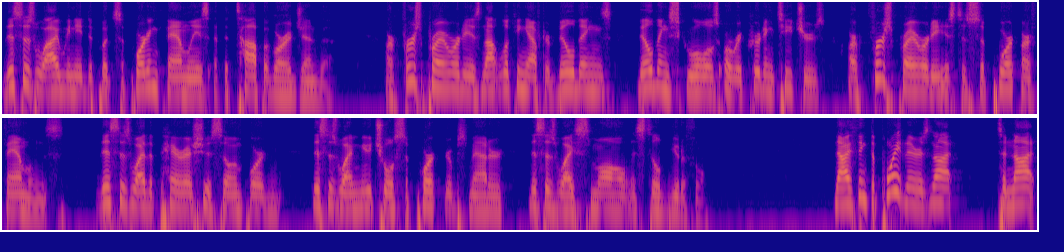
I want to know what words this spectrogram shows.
This is why we need to put supporting families at the top of our agenda. Our first priority is not looking after buildings, building schools, or recruiting teachers. Our first priority is to support our families. This is why the parish is so important. This is why mutual support groups matter. This is why small is still beautiful. Now, I think the point there is not to not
